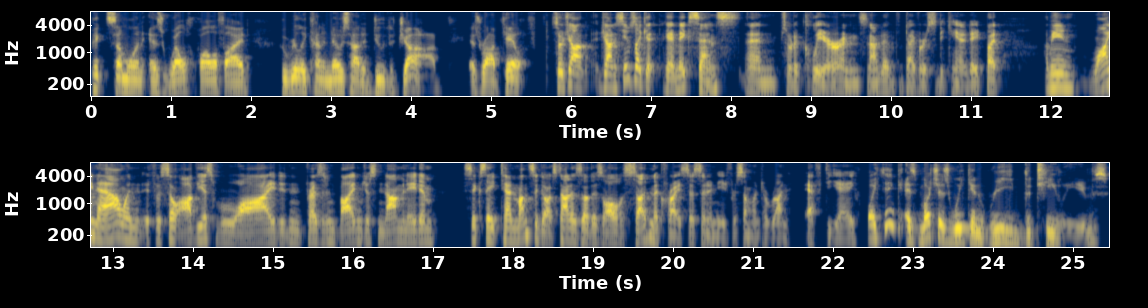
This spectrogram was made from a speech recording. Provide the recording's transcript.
picked someone as well qualified who really kind of knows how to do the job as Rob Califf. So, John, John, it seems like it, okay, it makes sense and sort of clear, and it's not a diversity candidate, but I mean, why now? And if it was so obvious, why didn't President Biden just nominate him six, eight, ten months ago? It's not as though there's all of a sudden a crisis and a need for someone to run FDA. Well, I think as much as we can read the tea leaves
